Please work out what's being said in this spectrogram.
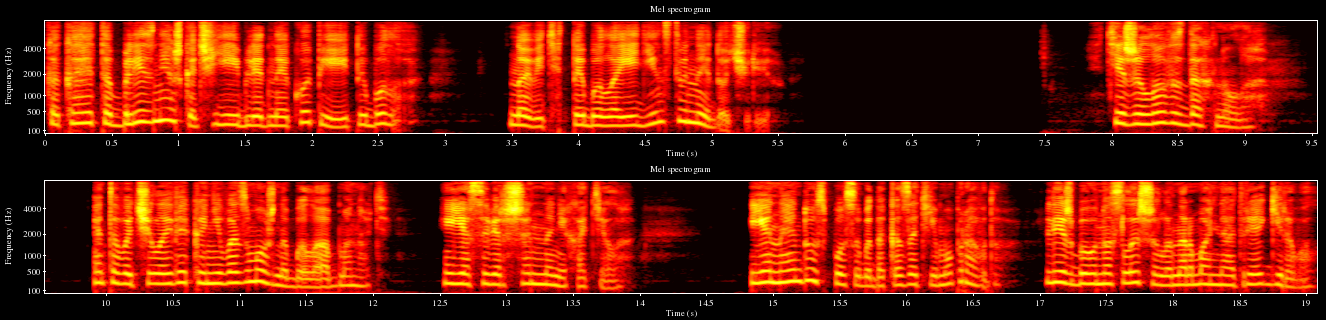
Какая-то близняшка, чьей бледной копией ты была. Но ведь ты была единственной дочерью. Тяжело вздохнула. Этого человека невозможно было обмануть, и я совершенно не хотела. Я найду способы доказать ему правду, лишь бы он услышал и нормально отреагировал.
